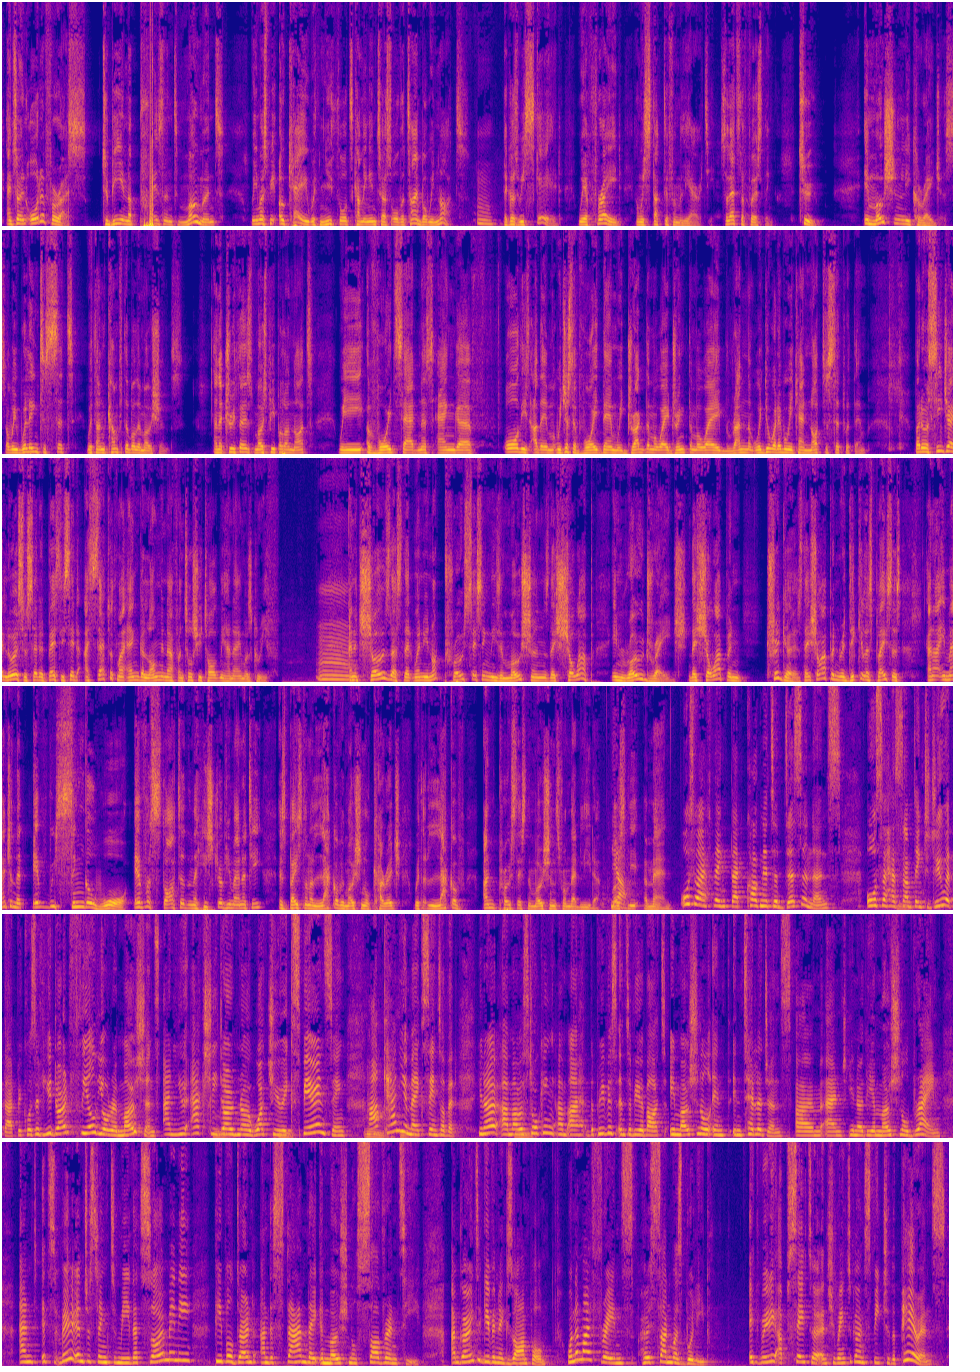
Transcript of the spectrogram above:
And so in order for us to be in the present moment, we must be okay with new thoughts coming into us all the time, but we're not mm. because we're scared, we're afraid, and we're stuck to familiarity. So that's the first thing. Two, emotionally courageous. Are we willing to sit with uncomfortable emotions? And the truth is, most people are not. We avoid sadness, anger, all these other, we just avoid them. We drug them away, drink them away, run them. We do whatever we can not to sit with them. But it was CJ Lewis who said it best. He said, I sat with my anger long enough until she told me her name was grief. Mm. And it shows us that when you're not processing these emotions, they show up in road rage. They show up in triggers. They show up in ridiculous places. And I imagine that every single war ever started in the history of humanity is based on a lack of emotional courage with a lack of unprocessed emotions from that leader, mostly Yeah. a man. Also, I think that cognitive dissonance also has something to do with that because if you don't feel your emotions and you actually don't know what you're experiencing, how can you make sense of it? You know, um, I was talking um, I, the previous interview about emotional in- intelligence um, and you know the emotional brain. And it's very interesting to me that so many people don't understand their emotional sovereignty. I'm going to give an example. One of my friends, her son was bullied it really upset her and she went to go and speak to the parents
